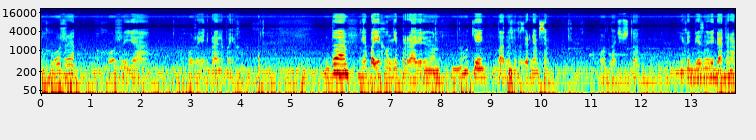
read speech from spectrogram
похоже, похоже, я, похоже, я неправильно поехал. Да, я поехал неправильно. Ну окей, ладно, сейчас развернемся. Вот значит, что ехать без навигатора.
